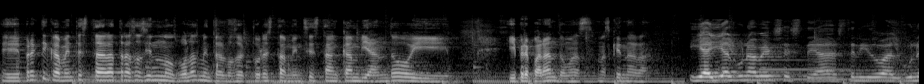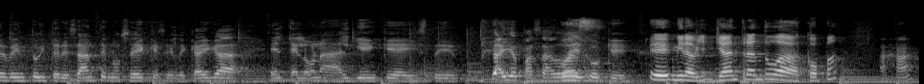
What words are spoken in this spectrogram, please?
eh, prácticamente estar atrás haciéndonos bolas mientras los actores también se están cambiando y, y preparando más, más que nada. ¿Y ahí alguna vez este, has tenido algún evento interesante? No sé, que se le caiga el telón a alguien, que este, haya pasado Pues, algo que... eh, mira, ya entrando a Copa, Ajá.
